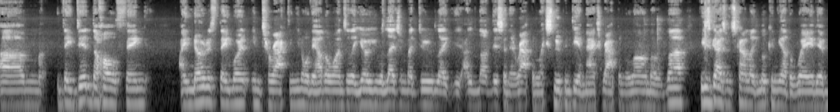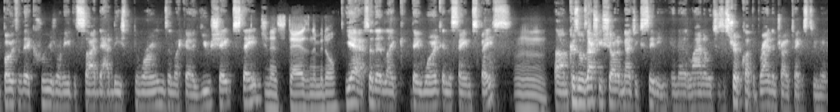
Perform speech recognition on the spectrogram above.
Um, they did the whole thing. I noticed they weren't interacting. You know, the other ones are like, "Yo, you a legend, my dude. Like, I love this," and they're rapping like Snoop and DMX rapping along, blah blah blah. These guys were just kind of like looking the other way. They're both of their crews were on either side. They had these thrones and like a U-shaped stage. And then stairs in the middle. Yeah, so that like they weren't in the same space Mm. because it was actually shot at Magic City in Atlanta, which is a strip club that Brandon tried to take us to.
